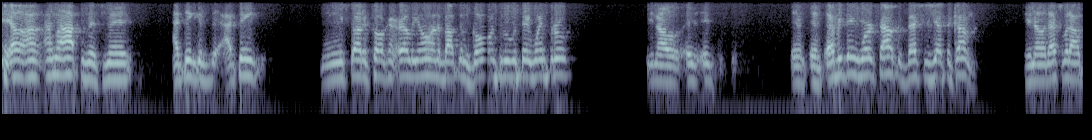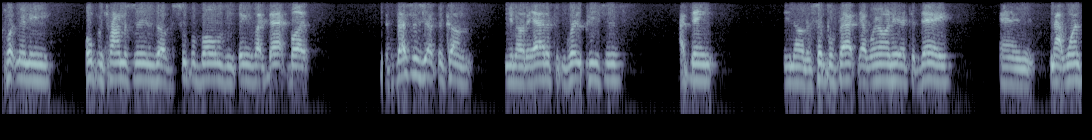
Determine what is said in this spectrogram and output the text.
Yeah, I'm an optimist, man. I think if I think when we started talking early on about them going through what they went through, you know, it if, if everything works out, the best is yet to come. You know, that's without putting any open promises of Super Bowls and things like that. But the best is yet to come. You know, they added some great pieces. I think, you know, the simple fact that we're on here today and not once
